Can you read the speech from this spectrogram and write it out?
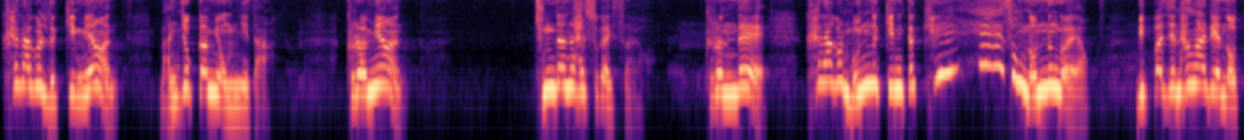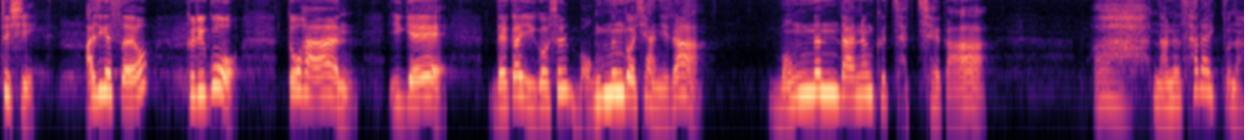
쾌락을 느끼면 만족감이 옵니다. 그러면 중단을 할 수가 있어요. 그런데 쾌락을 못 느끼니까 계속 넣는 거예요. 밑 빠진 항아리에 넣듯이. 아시겠어요? 그리고 또한 이게 내가 이것을 먹는 것이 아니라 먹는다는 그 자체가 아, 나는 살아있구나.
